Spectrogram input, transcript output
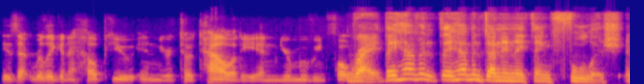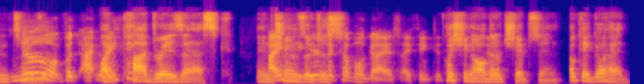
is that really going to help you in your totality and you're moving forward?" Right. They haven't they haven't done anything foolish in terms No, of but I, I like think, Padres esque in I terms think of there's just a couple of guys I think that pushing all their up. chips in. Okay, go ahead.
